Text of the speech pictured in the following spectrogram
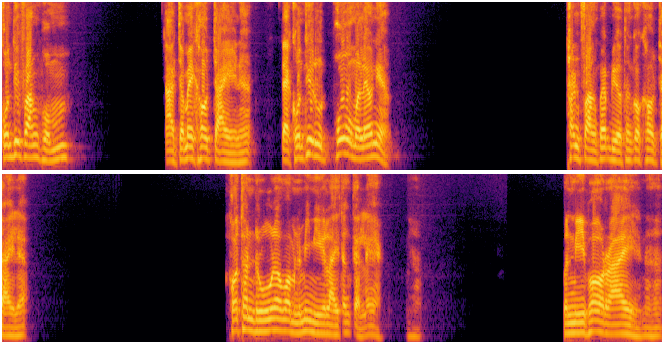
คนที่ฟังผม อาจจะไม่เข้าใจนะแต่คนที่หลุดโพร่งมาแล้วเนี่ย ท่านฟังแป๊บเดียวท่านก็เข้าใจแล้วเพราะท่านรู้แล้วว่ามันไม่มีอะไรตั้งแต่แรกนะครับมันมีเพราะอะไรนะฮะ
